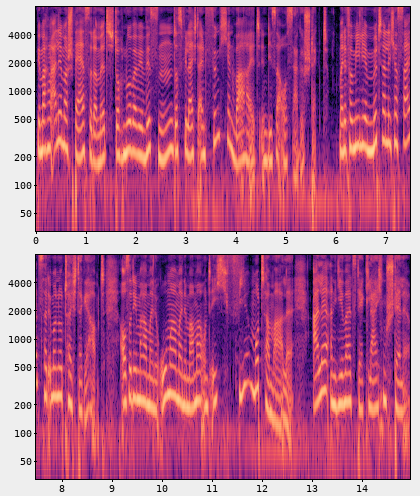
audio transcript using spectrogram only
Wir machen alle immer Späße damit, doch nur weil wir wissen, dass vielleicht ein Fünkchen Wahrheit in dieser Aussage steckt. Meine Familie mütterlicherseits hat immer nur Töchter gehabt. Außerdem haben meine Oma, meine Mama und ich vier Muttermale, alle an jeweils der gleichen Stelle.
